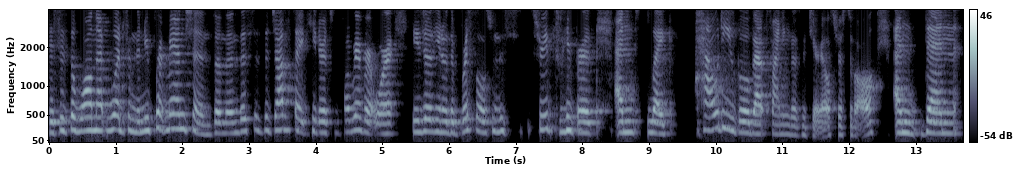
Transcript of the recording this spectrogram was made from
this is the walnut wood from the newport mansions and then this is the job site heaters from fall river or these are you know the bristles from the street sweepers. And like how do you go about finding those materials first of all? And then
